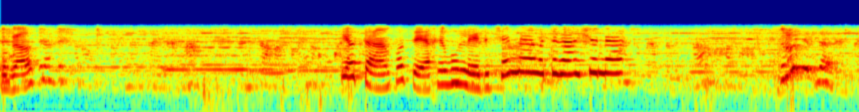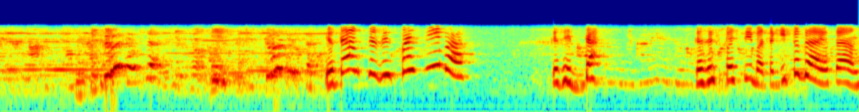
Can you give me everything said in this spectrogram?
испугался? יותם פותח יום הולדת שנה, מטרה ראשונה. Крутится? Крутится? Крутится? יותם, скажи спасибо! скажи да! скажи спасибо, תגיד תודה, יותם.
